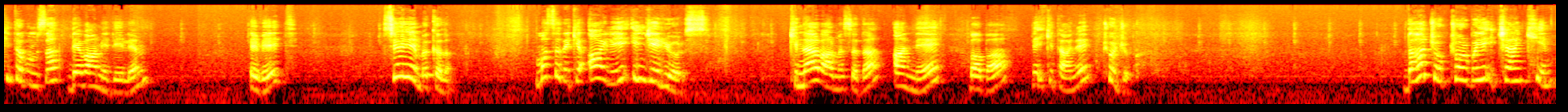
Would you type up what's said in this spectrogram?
kitabımıza devam edelim. Evet. Söyleyin bakalım. Masadaki aileyi inceliyoruz. Kimler var masada? Anne, baba ve iki tane çocuk. Daha çok çorbayı içen kim?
